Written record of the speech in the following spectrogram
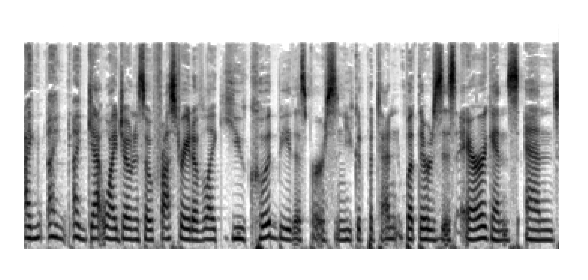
I, I I get why Joan is so frustrated of like you could be this person, you could pretend, but there's this arrogance and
